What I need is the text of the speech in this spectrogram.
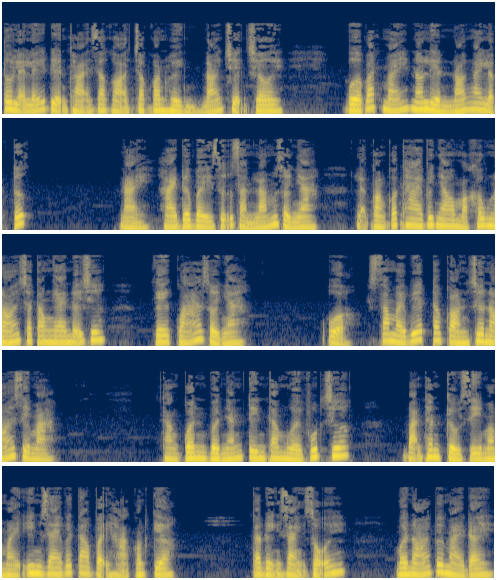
tôi lại lấy điện thoại ra gọi cho con Huỳnh nói chuyện chơi. Vừa bắt máy, nó liền nói ngay lập tức. Này, hai đứa bầy dữ dằn lắm rồi nha. Lại còn có thai với nhau mà không nói cho tao nghe nữa chứ. Ghê quá rồi nha. Ủa, sao mày biết tao còn chưa nói gì mà. Thằng Quân vừa nhắn tin tao 10 phút trước. Bạn thân kiểu gì mà mày im re với tao vậy hả con kia? Tao định rảnh rỗi mới nói với mày đây.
